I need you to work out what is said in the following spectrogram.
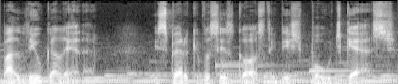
Valeu, galera! Espero que vocês gostem deste podcast.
